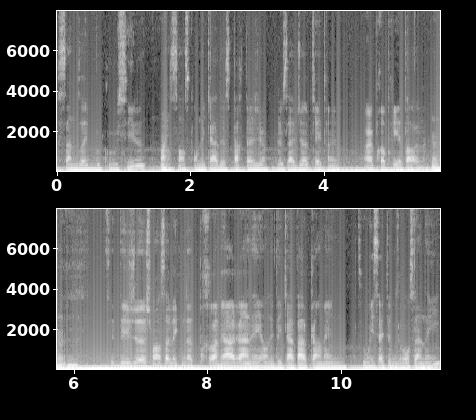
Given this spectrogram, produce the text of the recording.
ça nous aide beaucoup aussi. Là, Dans Ouais. le sens qu'on est capable de se partager un peu plus la job qu'être un, un propriétaire. Mhm. Tu sais, déjà, je pense avec notre première année, on était capable quand même. Oui, ça a été une grosse année,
